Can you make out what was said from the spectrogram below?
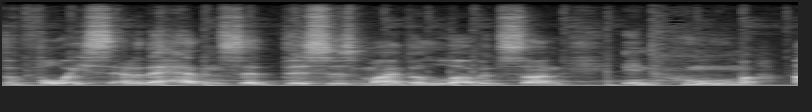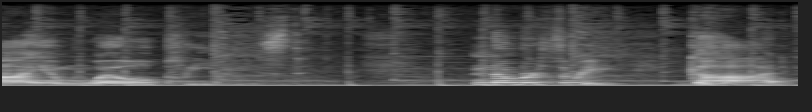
the voice out of the heavens said, This is my beloved Son, in whom I am well pleased. Number three, God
